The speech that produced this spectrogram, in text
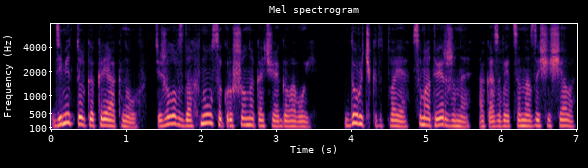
Демид только крякнул, тяжело вздохнул, сокрушенно качая головой. «Дурочка ты твоя, самоотверженная, оказывается, нас защищала.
